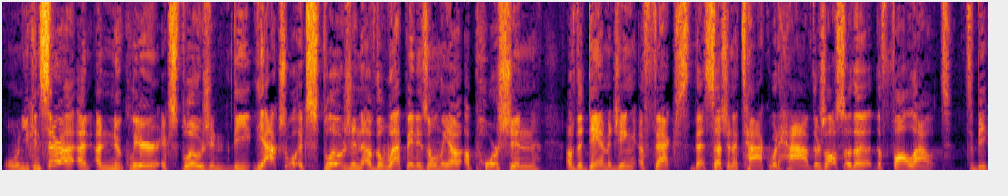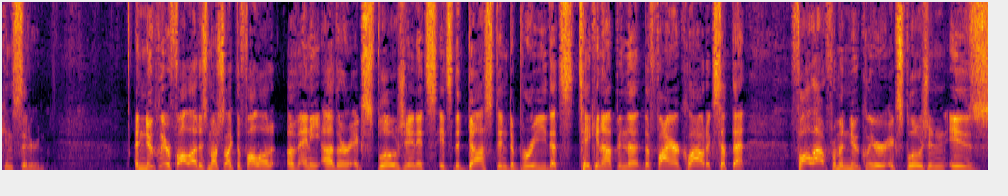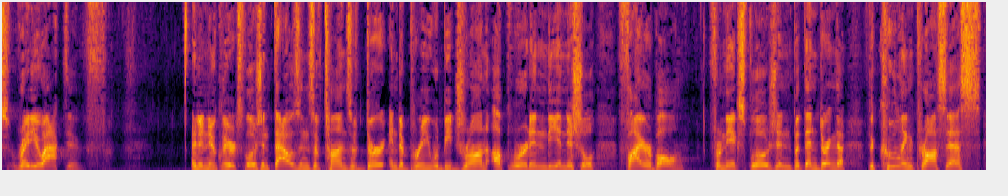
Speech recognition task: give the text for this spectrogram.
When you consider a, a, a, nuclear explosion, the, the actual explosion of the weapon is only a, a portion of the damaging effects that such an attack would have. There's also the, the fallout to be considered. And nuclear fallout is much like the fallout of any other explosion. It's, it's the dust and debris that's taken up in the, the fire cloud, except that fallout from a nuclear explosion is radioactive. In a nuclear explosion, thousands of tons of dirt and debris would be drawn upward in the initial fireball from the explosion. But then during the, the cooling process,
